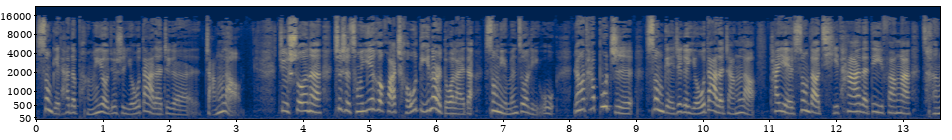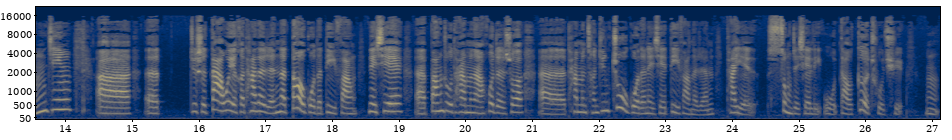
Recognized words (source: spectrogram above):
送给他的朋友，就是犹大的这个长老，就说呢这是从耶和华仇敌那儿夺来的，送你们做礼物。然后他不止送给这个犹大的长老，他也送到其他的地方啊，曾经啊呃。就是大卫和他的人呢到过的地方，那些呃帮助他们呢，或者说呃他们曾经住过的那些地方的人，他也送这些礼物到各处去。嗯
